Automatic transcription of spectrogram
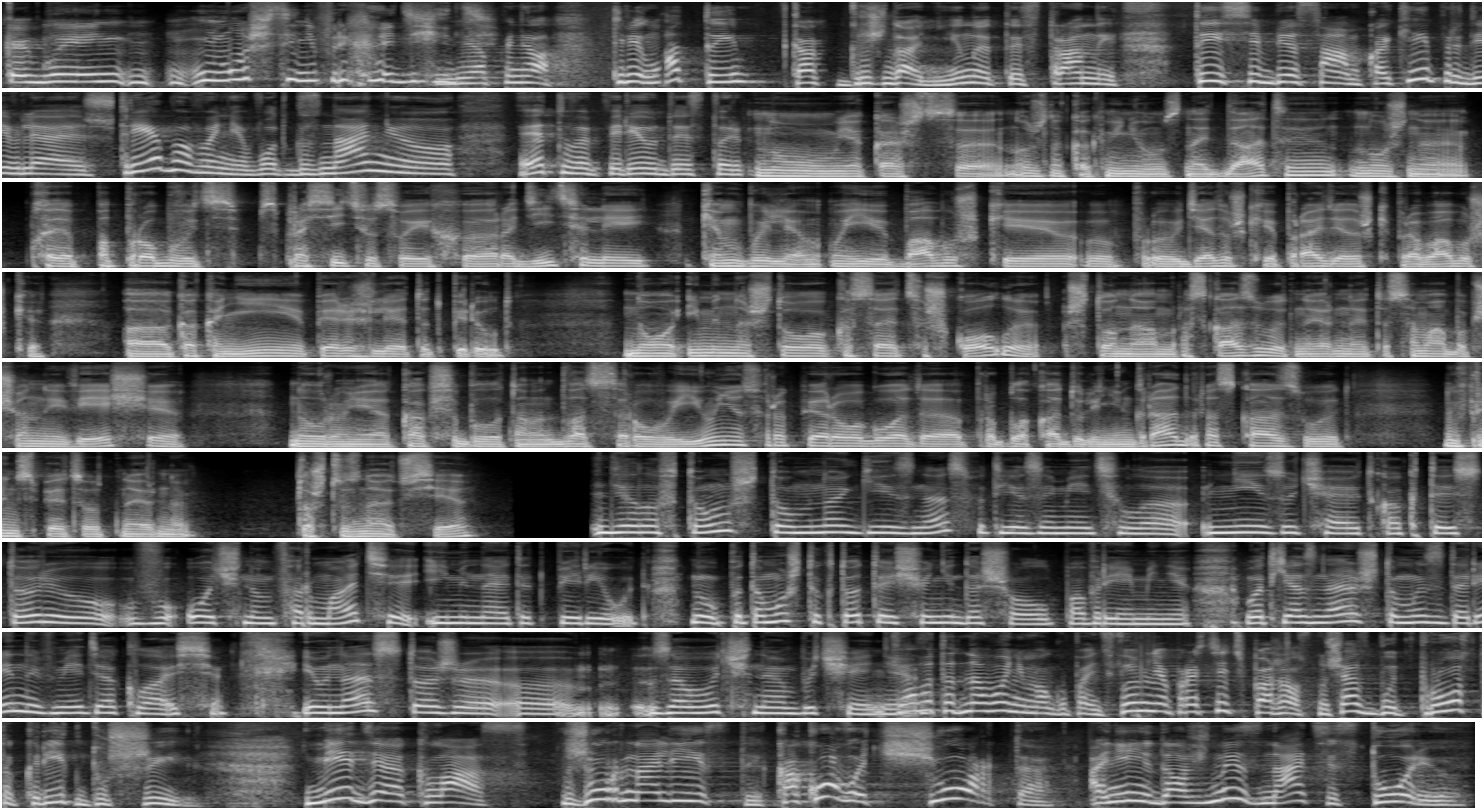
как бы можете не приходить. Я поняла. Кирилл, а ты, как гражданин этой страны, ты себе сам какие предъявляешь требования вот к знанию этого периода истории? Ну, мне кажется, нужно как минимум знать даты, нужно хотя бы попробовать спросить у своих э, родителей, кем были мои бабушки, э, про- дедушки, прадедушки, прабабушки, э, как они пережили этот период. Но именно что касается школы, что нам рассказывают, наверное, это самообобщенные вещи на уровне, как все было там 22 июня 41 года, про блокаду Ленинграда рассказывают. Ну, в принципе, это вот, наверное, то, что знают все. Дело в том, что многие из нас, вот я заметила, не изучают как-то историю в очном формате именно этот период. Ну, потому что кто-то еще не дошел по времени. Вот я знаю, что мы с Дариной в медиаклассе, и у нас тоже э, заочное обучение. Я вот одного не могу понять. Вы меня простите, пожалуйста, но сейчас будет просто крик души. Медиакласс, журналисты, какого черта они не должны знать историю?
